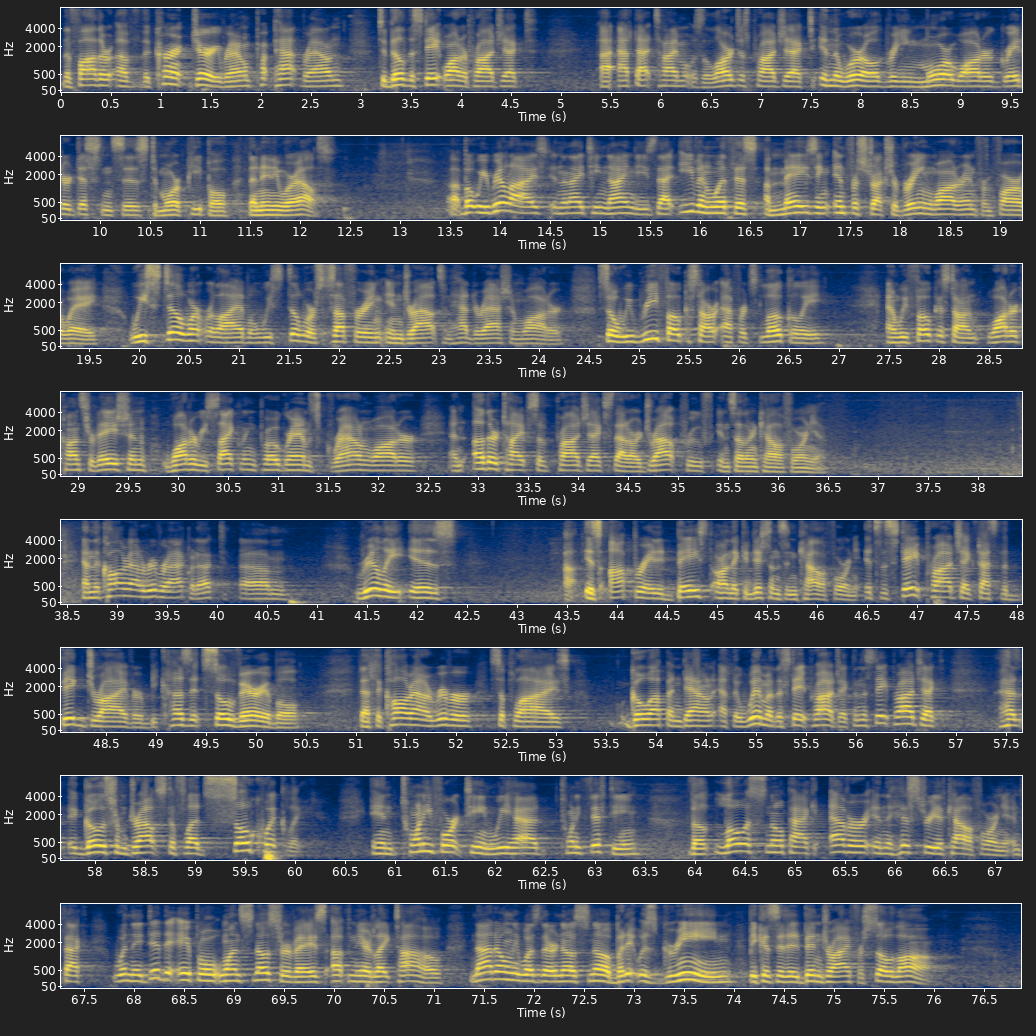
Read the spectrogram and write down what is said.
the father of the current Jerry Brown, Pat Brown, to build the State Water Project. Uh, at that time, it was the largest project in the world, bringing more water greater distances to more people than anywhere else. Uh, but we realized in the 1990s that even with this amazing infrastructure bringing water in from far away, we still weren't reliable. We still were suffering in droughts and had to ration water. So we refocused our efforts locally and we focused on water conservation, water recycling programs, groundwater, and other types of projects that are drought proof in Southern California. And the Colorado River Aqueduct um, really is uh, is operated based on the conditions in California. It's the state project that's the big driver because it's so variable that the Colorado River supplies go up and down at the whim of the state project. And the state project has, it goes from droughts to floods so quickly. In 2014, we had, 2015, the lowest snowpack ever in the history of California. In fact, when they did the April 1 snow surveys up near Lake Tahoe, not only was there no snow, but it was green because it had been dry for so long.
